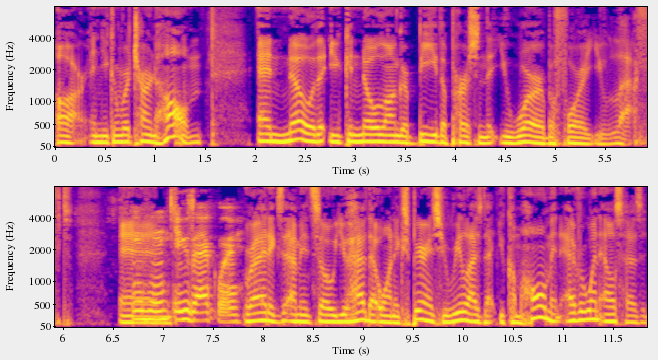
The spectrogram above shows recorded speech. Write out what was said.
are and you can return home and know that you can no longer be the person that you were before you left. And mm -hmm, exactly. Right. Exa I mean, so you have that one experience, you realize that you come home and everyone else has, a,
